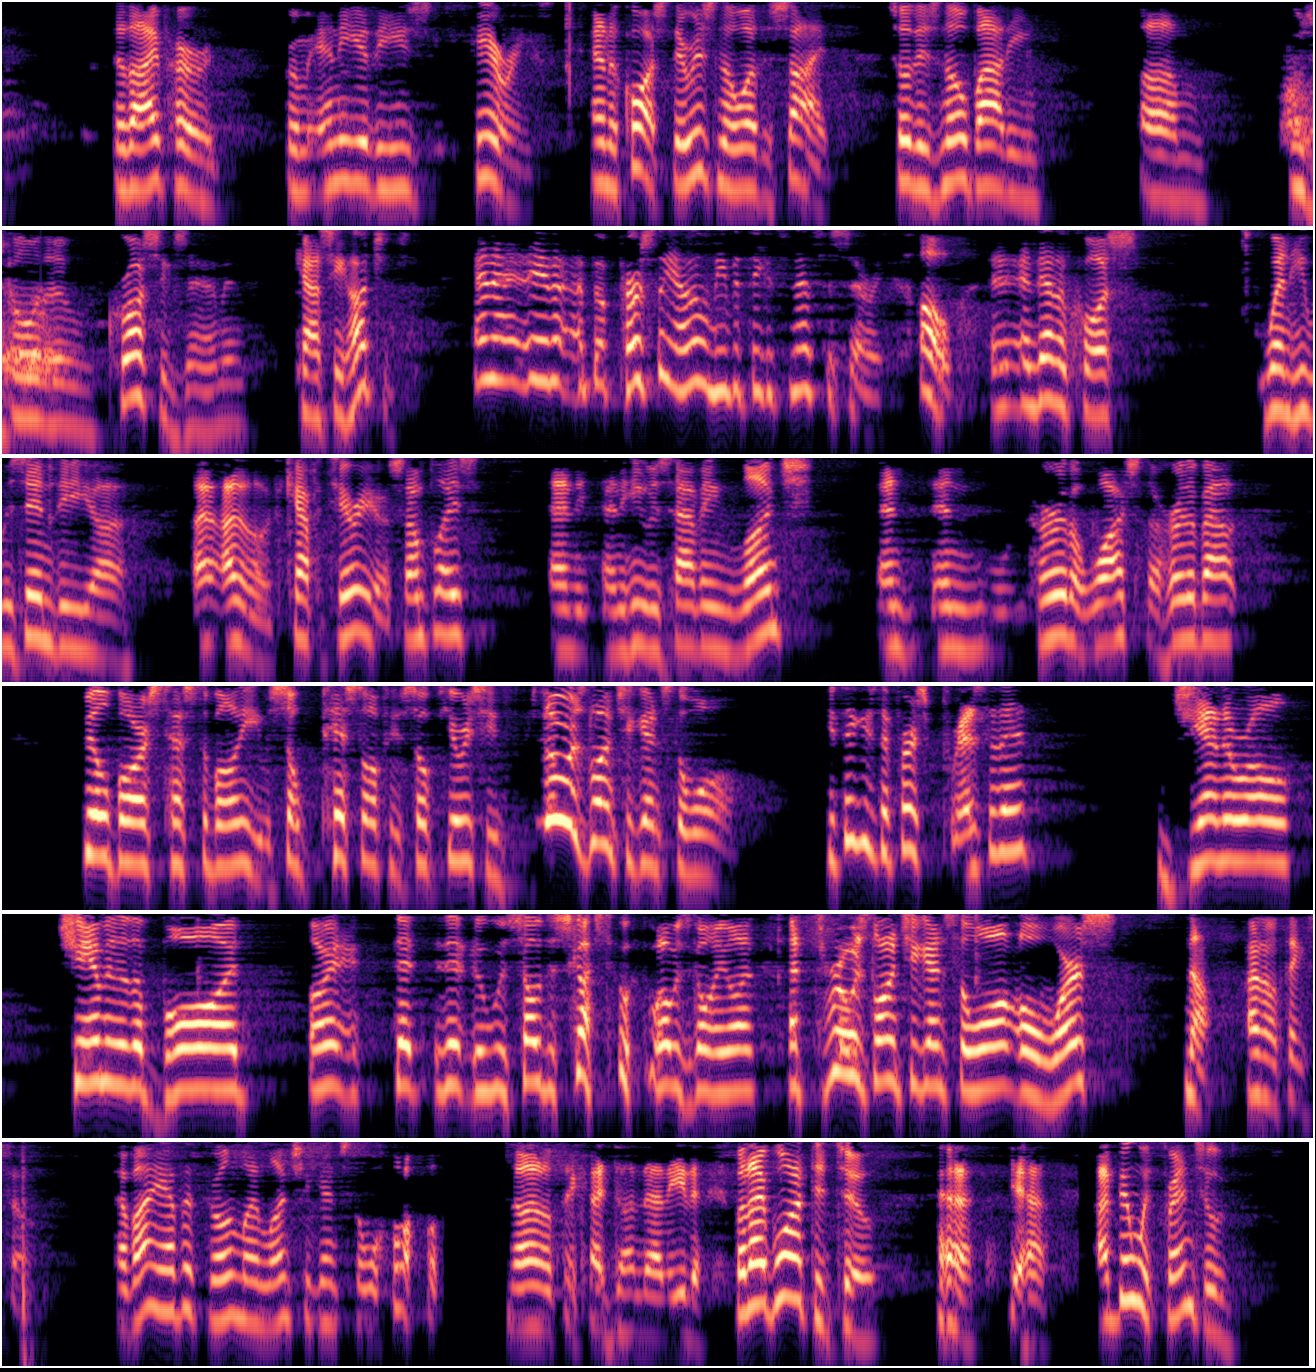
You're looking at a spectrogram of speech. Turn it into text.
that I've heard from any of these hearings, and of course there is no other side, so there's nobody um, who's going to cross-examine Cassie Hutchinson. And, and I, personally, I don't even think it's necessary. Oh, and, and then of course, when he was in the uh, I, I, don't know the cafeteria or someplace, and and he was having lunch, and and heard or watched or heard about Bill Barr's testimony. He was so pissed off. He was so furious. He threw his lunch against the wall. You think he's the first president, general, chairman of the board, or that, that was so disgusted with what was going on that threw his lunch against the wall or worse? No, I don't think so. Have I ever thrown my lunch against the wall? no, I don't think I've done that either. But I've wanted to. yeah. I've been with friends who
